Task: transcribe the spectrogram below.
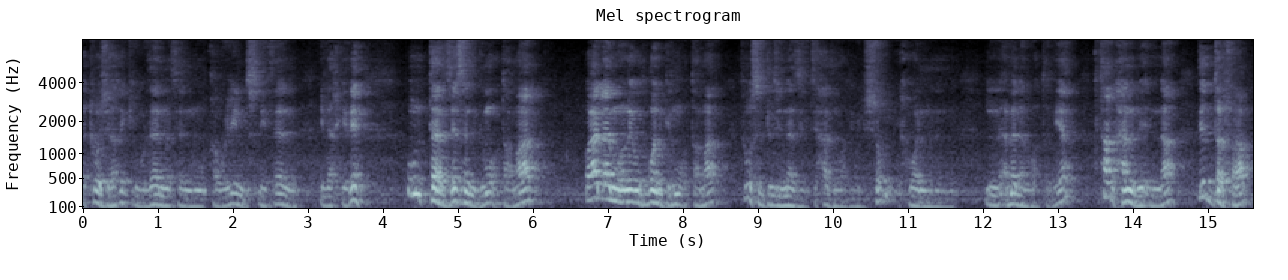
اتواجه غير كيوذان مثلا المقاولين سنيثان إلى آخره ونتازس ندق مؤتمر وعلى وذبون المؤتمر. توسد الجناز الاتحاد المغربي للشغل إخوان الأمانة الوطنية. اقترحن بأن دي الدرفة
